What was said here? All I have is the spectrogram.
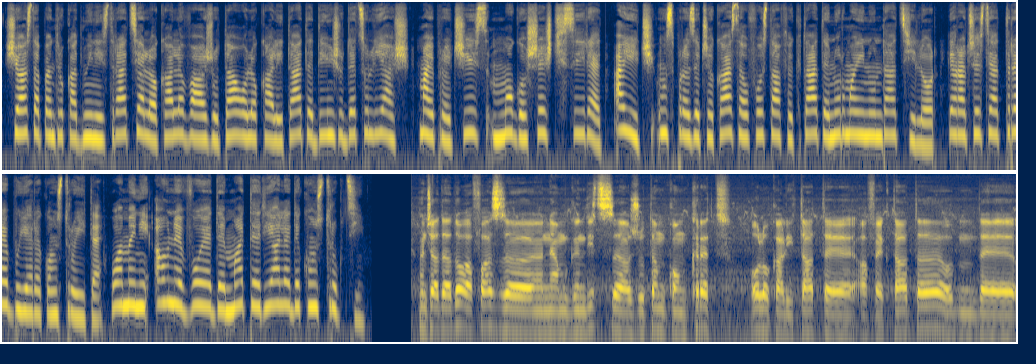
Și asta pentru că administrația locală va ajuta o localitate din județul Iași, mai precis Mogoșești-Siret. Aici, 11 case au fost afectate în urma inundațiilor, iar acestea trebuie reconstruite. Oamenii au nevoie de materiale de construcții. În cea de-a doua fază ne-am gândit să ajutăm concret o localitate afectată, de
